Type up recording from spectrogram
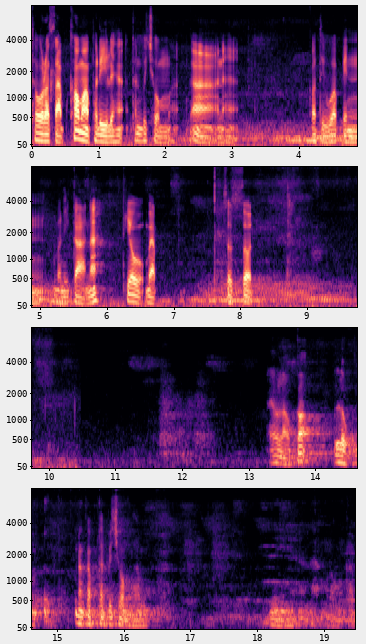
โทรศัพท์เข้ามาพอดีเลยฮะท่านผู้ชมอ่านะฮะก็ถือว่าเป็นบรรยากาศนะ เที่ยวแบบสดๆ แล้วเราก็ลงนะครับท่านผู้ชมครับ นี่ฮะทางลงครับ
